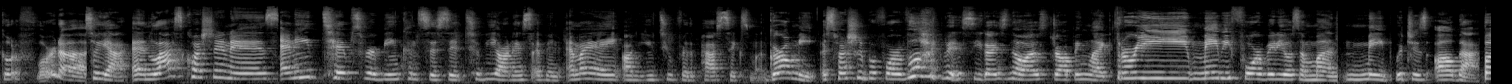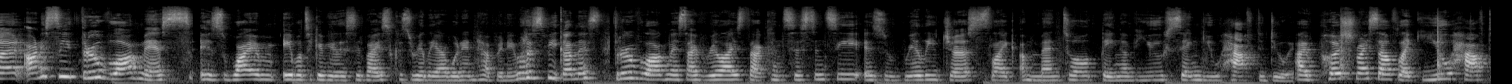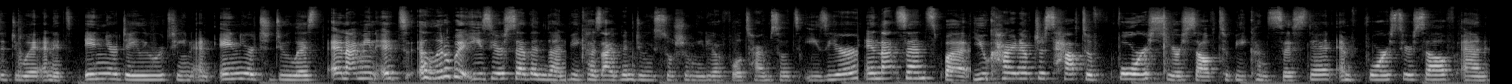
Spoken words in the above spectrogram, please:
go to Florida. So yeah, and last question is, any tips for being consistent? To be honest, I've been MIA on YouTube for the past six months. Girl me, especially before Vlogmas. You guys know I was dropping like three, maybe four videos a month, maybe, which is all bad. But honestly, through Vlogmas is why I'm able to give you this advice because really I wouldn't have been able to speak on this. Through Vlogmas, I've realized that consistency is really just like a mental thing of you saying you have to do it. I've pushed myself like you have to to do it and it's in your daily routine and in your to-do list and I mean it's a little bit easier said than done because I've been doing social media full time so it's easier in that sense but you kind of just have to force yourself to be consistent and force yourself and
